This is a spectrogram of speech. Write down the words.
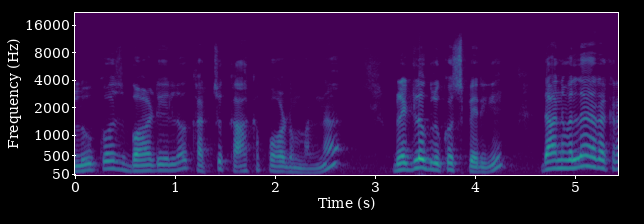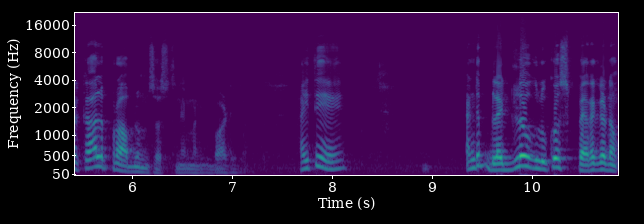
గ్లూకోజ్ బాడీలో ఖర్చు కాకపోవడం వలన బ్లడ్లో గ్లూకోజ్ పెరిగి దానివల్ల రకరకాల ప్రాబ్లమ్స్ వస్తున్నాయి మనకి బాడీలో. అయితే అంటే బ్లడ్లో గ్లూకోజ్ పెరగడం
